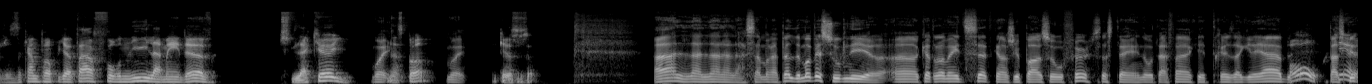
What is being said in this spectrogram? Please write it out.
je veux dire, quand le propriétaire fournit la main-d'œuvre, tu l'accueilles, Oui. n'est-ce pas? Que c'est ça. Ah là là là là, ça me rappelle de mauvais souvenirs. En 97, quand j'ai passé au feu, ça c'était une autre affaire qui est très agréable. Oh, Parce que-.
